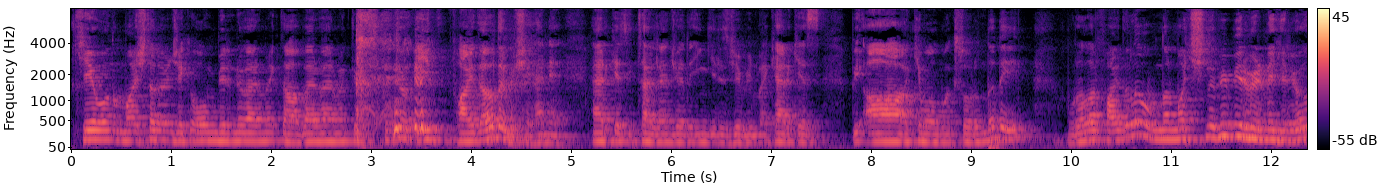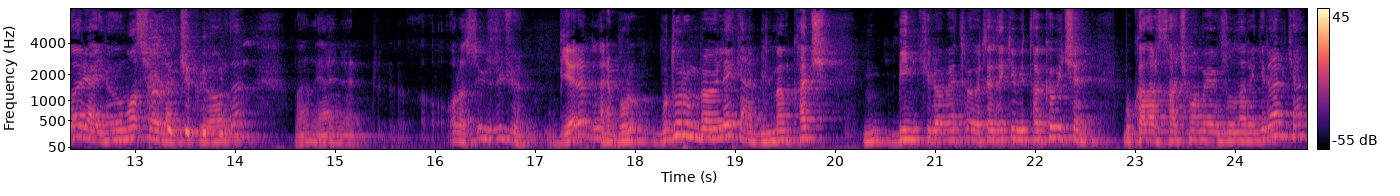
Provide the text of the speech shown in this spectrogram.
Kiev'in maçtan önceki 11'ini vermekte haber vermekte bir sıkıntı yok. İyi, faydalı da bir şey. Hani herkes İtalyanca ya da İngilizce bilmek, herkes bir A hakim olmak zorunda değil. Buralar faydalı ama bunlar maç içinde bir birbirine giriyorlar ya inanılmaz şeyler çıkıyor orada. Lan yani orası üzücü. Bir ara bu Hani bu, bu durum böyleyken yani bilmem kaç bin kilometre ötedeki bir takım için bu kadar saçma mevzulara girerken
